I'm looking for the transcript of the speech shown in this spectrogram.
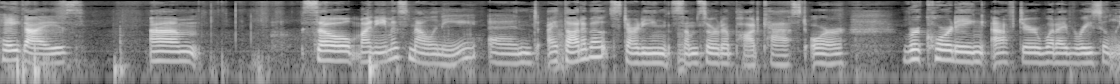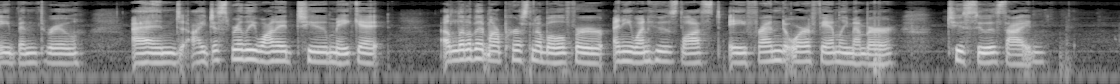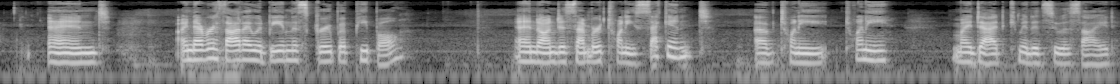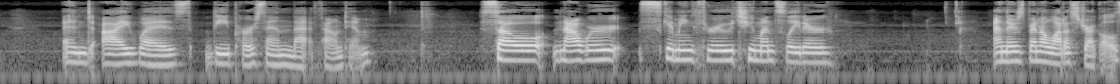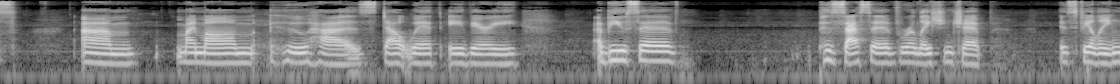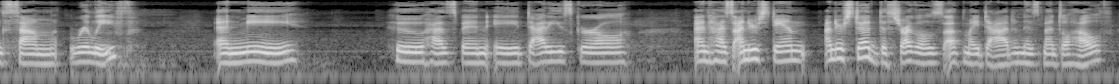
Hey guys. Um so my name is Melanie and I thought about starting some sort of podcast or recording after what I've recently been through and I just really wanted to make it a little bit more personable for anyone who's lost a friend or a family member to suicide. And I never thought I would be in this group of people. And on December 22nd of 2020, my dad committed suicide. And I was the person that found him. So now we're skimming through two months later, and there's been a lot of struggles. Um, my mom, who has dealt with a very abusive, possessive relationship, is feeling some relief. And me, who has been a daddy's girl and has understand understood the struggles of my dad and his mental health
